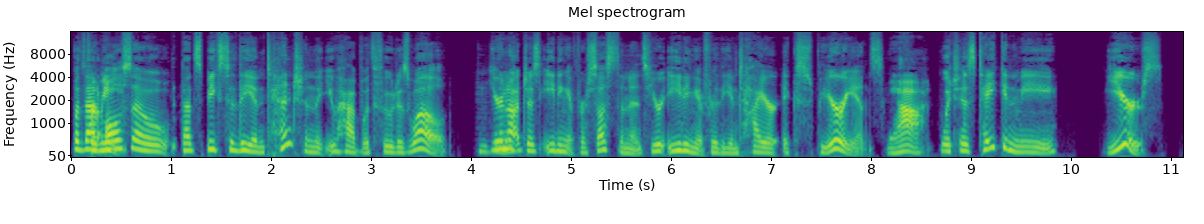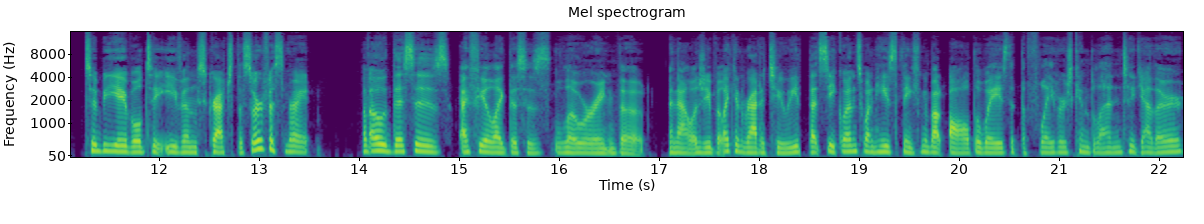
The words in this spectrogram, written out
But that also that speaks to the intention that you have with food as well. You're Mhm. not just eating it for sustenance, you're eating it for the entire experience, yeah, which has taken me years to be able to even scratch the surface right. of, oh, this is, I feel like this is lowering the analogy, but like in Ratatouille, that sequence when he's thinking about all the ways that the flavors can blend together.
